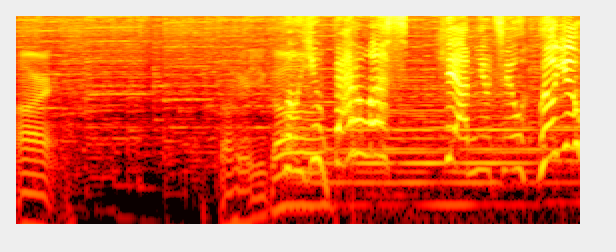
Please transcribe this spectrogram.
Alright. So here you go. Will you battle us? Yeah, Mewtwo. Will you?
